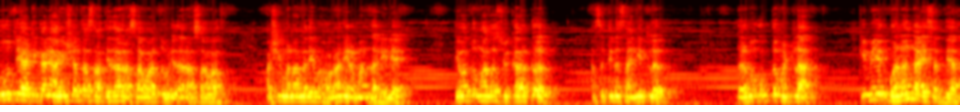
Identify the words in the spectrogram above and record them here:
तोच या ठिकाणी आयुष्याचा साथीदार असावा जोडीदार असावा अशी मनामध्ये भावना निर्माण झालेली आहे. तेव्हा तू माझा स्वीकार कर असं तिनं सांगितलं. धर्मगुप्त म्हटला की मी एक भनंग आहे सध्या.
